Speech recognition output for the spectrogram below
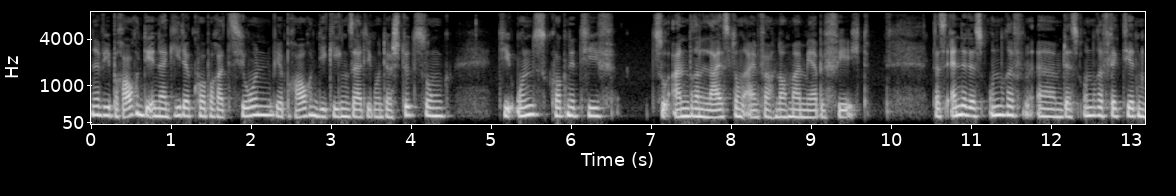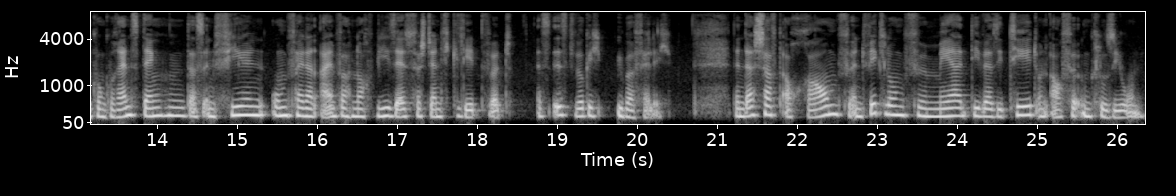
Ne, wir brauchen die Energie der Kooperation, wir brauchen die gegenseitige Unterstützung, die uns kognitiv zu anderen Leistungen einfach nochmal mehr befähigt. Das Ende des, unref äh, des unreflektierten Konkurrenzdenken, das in vielen Umfeldern einfach noch wie selbstverständlich gelebt wird. Es ist wirklich überfällig. Denn das schafft auch Raum für Entwicklung, für mehr Diversität und auch für Inklusion.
